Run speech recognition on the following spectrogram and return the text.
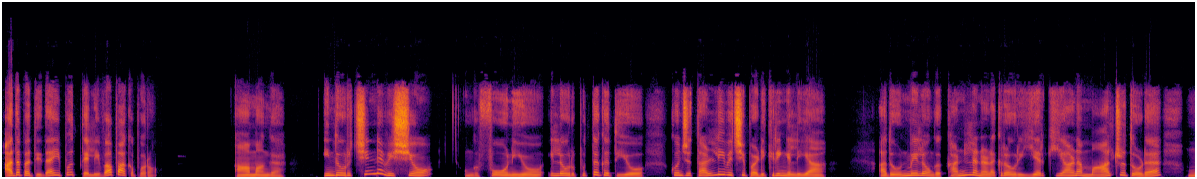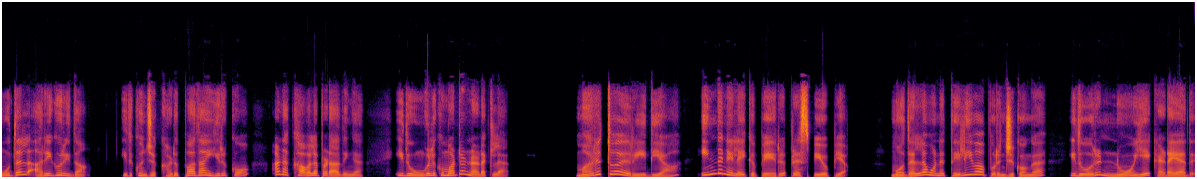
அத பத்தி தான் இப்போ தெளிவா பார்க்க போறோம். ஆமாங்க. இந்த ஒரு சின்ன விஷயம் உங்க ஃபோனையோ இல்ல ஒரு புத்தகத்தையோ கொஞ்சம் தள்ளி வச்சு படிக்கிறீங்க இல்லையா? அது உண்மையில உங்க கண்ணில் நடக்கிற ஒரு இயற்கையான மாற்றத்தோட முதல் அறிகுறி தான். இது கொஞ்சம் கடுப்பா தான் இருக்கும். ஆனா கவலைப்படாதீங்க. இது உங்களுக்கு மட்டும் நடக்கல. மருத்துவ ரீதியா இந்த நிலைக்கு பேரு பிரஸ்பியோப்பியா. முதல்ல ஒன்னு தெளிவா புரிஞ்சுக்கோங்க. இது ஒரு நோயே கிடையாது.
